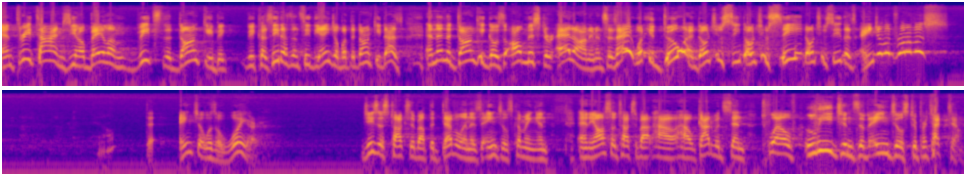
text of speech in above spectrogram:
And three times, you know, Balaam beats the donkey because he doesn't see the angel, but the donkey does. And then the donkey goes all Mr. Ed on him and says, Hey, what are you doing? Don't you see? Don't you see? Don't you see this angel in front of us? You know, the angel was a warrior. Jesus talks about the devil and his angels coming in, and he also talks about how, how God would send 12 legions of angels to protect him.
